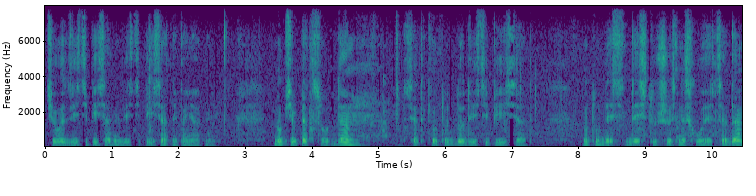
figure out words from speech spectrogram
Чогось 250 на 250, непонятно. Ну, в общем, 500, да? Все-таки отут до 250. Ну тут десь десь тут щось не сходиться, да?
